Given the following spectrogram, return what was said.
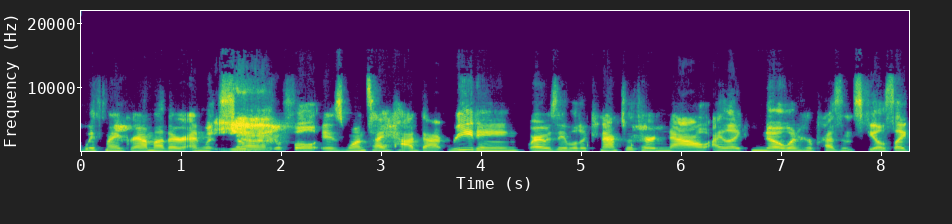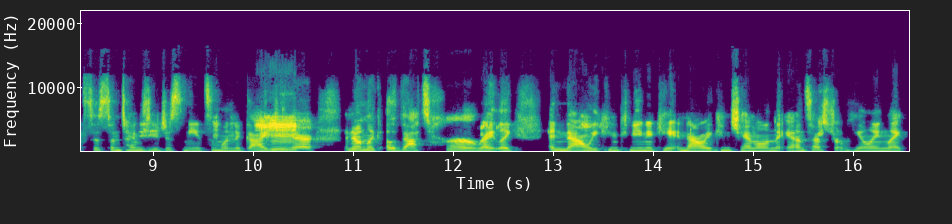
with my grandmother. And what's yeah. so beautiful is once I had that reading where I was able to connect with her, now I like know what her presence feels like. So sometimes you just need someone to guide mm-hmm. you there. And I'm like, oh, that's her, right? Like, and now we can communicate and now we can channel in the ancestral healing. Like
